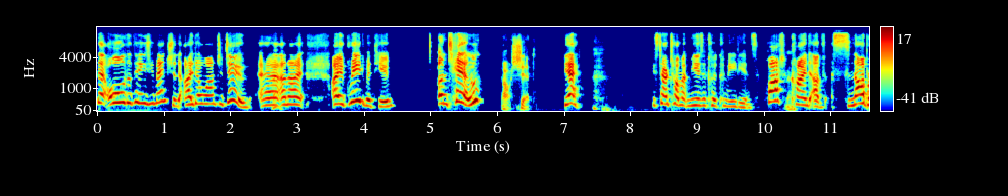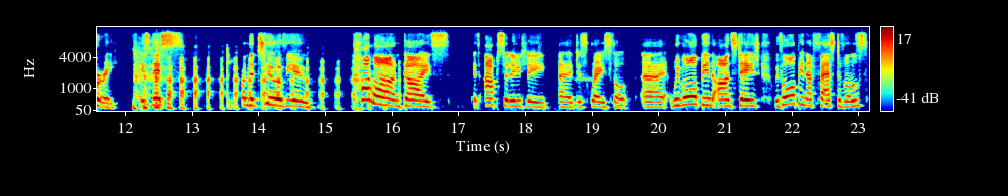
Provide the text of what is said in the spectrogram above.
the, all the things you mentioned, I don't want to do, uh, and I, I agreed with you until, oh shit. yeah, you start talking about musical comedians. What Yeah. kind of snobbery is this? from the two of you. Come on, guys. It's absolutely uh, disgraceful. Uh, we've all been on stage. We've all been at festivals,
